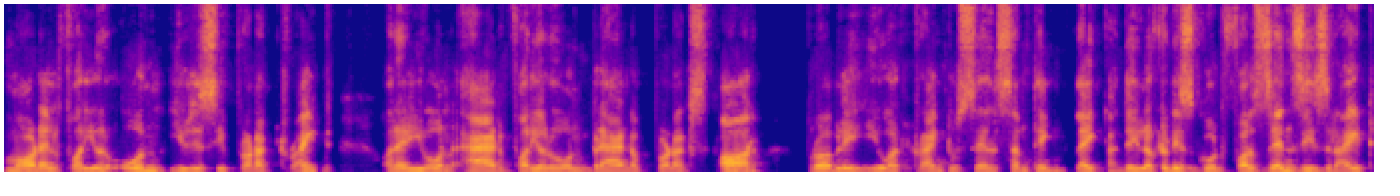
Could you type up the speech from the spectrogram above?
model for your own UGC product, right? Or a your own ad for your own brand of products. Or probably you are trying to sell something like the electron is good for Gen Zs, right?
